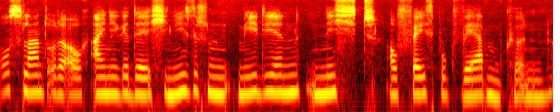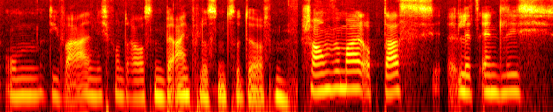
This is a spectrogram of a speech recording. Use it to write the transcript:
Russland oder auch einige der chinesischen Medien nicht auf Facebook werben können, um die Wahl nicht von draußen beeinflussen zu dürfen. Schauen wir mal, ob das letztendlich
